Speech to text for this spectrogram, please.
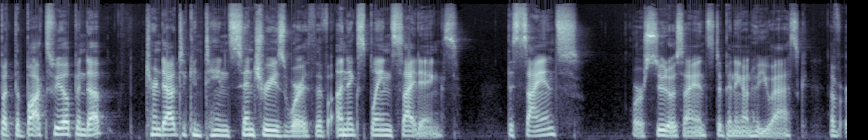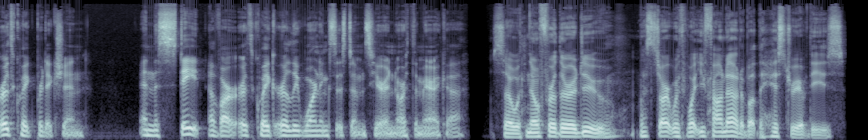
but the box we opened up turned out to contain centuries worth of unexplained sightings, the science, or pseudoscience, depending on who you ask, of earthquake prediction, and the state of our earthquake early warning systems here in North America. So, with no further ado, let's start with what you found out about the history of these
